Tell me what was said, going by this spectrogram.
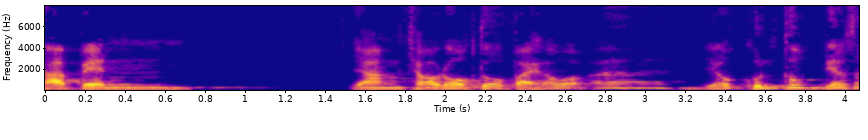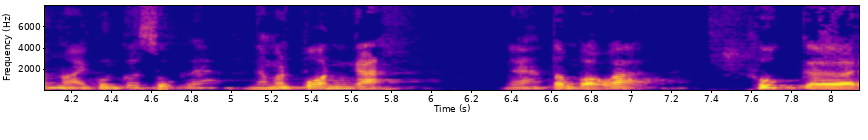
ถ้าเป็นอย่างชาวโลกทั่วไปเขาบอกเออเดี๋ยวคุณทุกเดี๋ยวสักหน่อยคุณก็สุขแล้วนะมันปนกัน นะ ต้องบอกว่า ทุกเกิด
